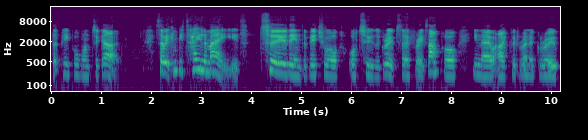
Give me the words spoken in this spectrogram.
that people want to go. So it can be tailor made to the individual or to the group. So, for example, you know, I could run a group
